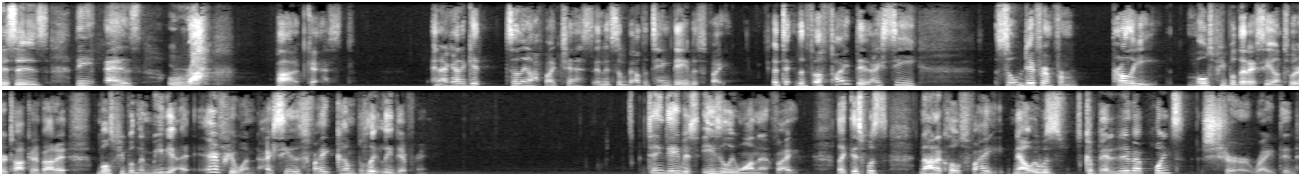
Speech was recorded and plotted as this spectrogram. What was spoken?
This is the Ezra podcast. And I got to get something off my chest, and it's about the Tank Davis fight. A, t- a fight that I see so different from probably most people that I see on Twitter talking about it, most people in the media, everyone. I see this fight completely different. Tank Davis easily won that fight. Like this was not a close fight. Now it was competitive at points, sure, right? Did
